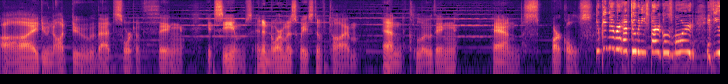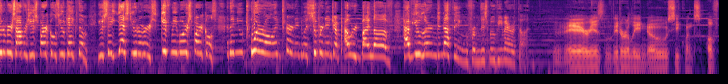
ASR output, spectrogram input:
I do not do that sort of thing. It seems an enormous waste of time, and clothing, and sparkles. You can never have too many sparkles, Mord. If the universe offers you sparkles, you take them. You say, Yes, universe, give me more sparkles. And then you twirl and turn into a super ninja powered by love. Have you learned nothing from this movie marathon? There is literally no sequence of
